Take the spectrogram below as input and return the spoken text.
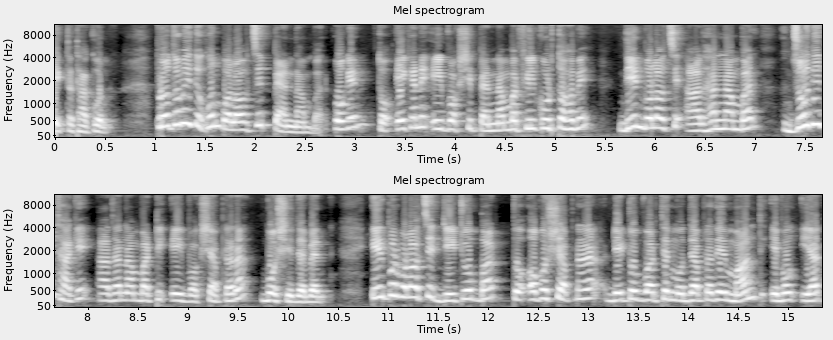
দেখতে থাকুন। প্রথমেই দেখুন বলা হচ্ছে প্যান নাম্বার ওকে তো এখানে এই বক্সে প্যান নাম্বার ফিল করতে হবে। দেন বলা হচ্ছে আধার নাম্বার। যদি থাকে, আধার নাম্বারটি এই বক্সে আপনারা বসিয়ে দেবেন। এরপর বলা হচ্ছে ডেট অফ বার্থ তো অবশ্যই আপনারা ডেট অফ বার্থের মধ্যে আপনাদের মান্থ এবং ইয়ার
